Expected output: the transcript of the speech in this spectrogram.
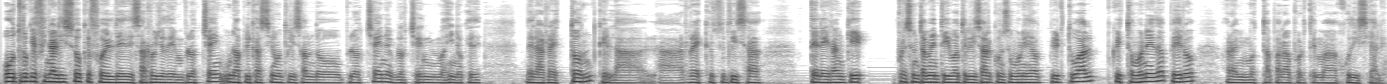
otro que finalizó que fue el de desarrollo de blockchain, una aplicación utilizando blockchain, el blockchain me imagino que de, la red TON, que es la, red que se utiliza Telegram, que presuntamente iba a utilizar con su moneda virtual, criptomoneda, pero ahora mismo está parado por temas judiciales.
